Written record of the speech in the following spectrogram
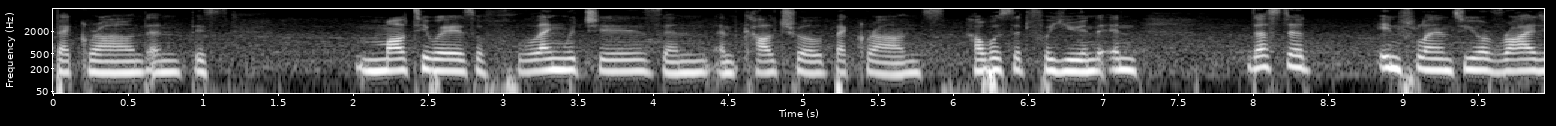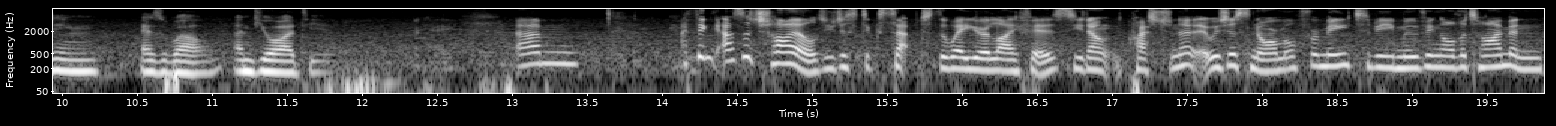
background and this multi ways of languages and, and cultural backgrounds? How was it for you? And, and does that influence your writing as well and your ideas? Okay. Um, I think as a child, you just accept the way your life is. You don't question it. It was just normal for me to be moving all the time. And,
